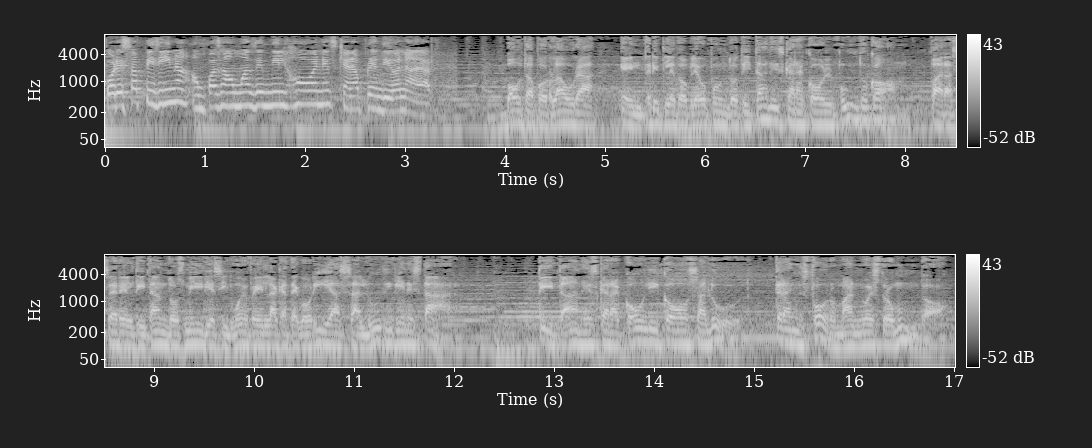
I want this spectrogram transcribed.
Por esta piscina han pasado más de mil jóvenes que han aprendido a nadar. Vota por Laura en www.titanescaracol.com para ser el Titán 2019 en la categoría Salud y Bienestar. Titanes Caracol y Salud transforman nuestro mundo.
